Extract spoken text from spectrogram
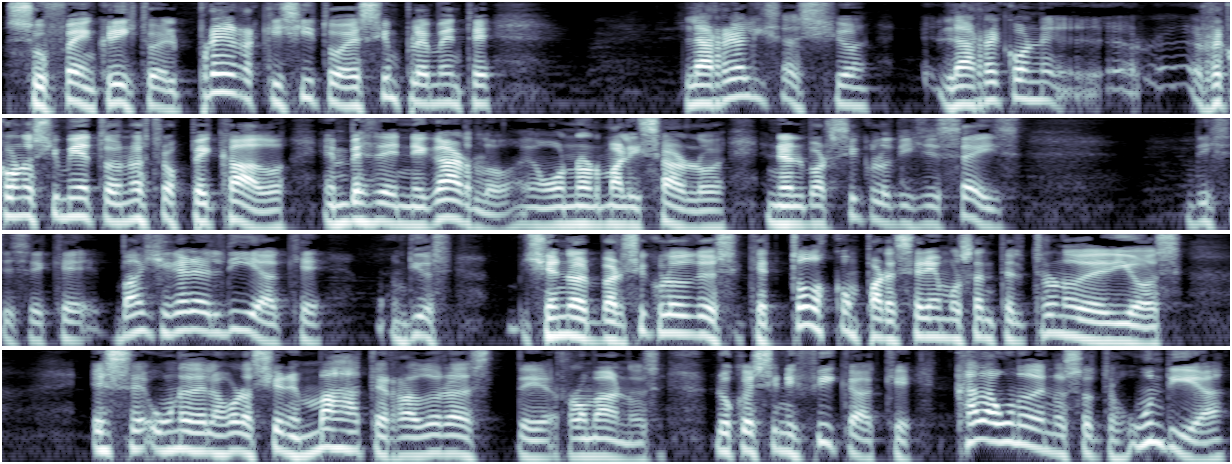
su fe en Cristo, el prerequisito es simplemente la realización, la reconocimiento de nuestros pecados en vez de negarlo o normalizarlo. En el versículo 16 dice que va a llegar el día que Dios, yendo al versículo 12, que todos compareceremos ante el trono de Dios. Es una de las oraciones más aterradoras de Romanos, lo que significa que cada uno de nosotros un día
